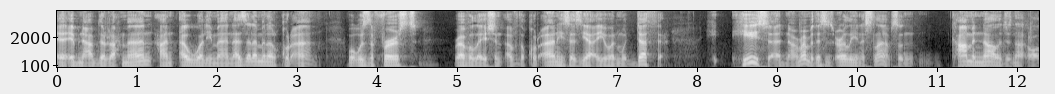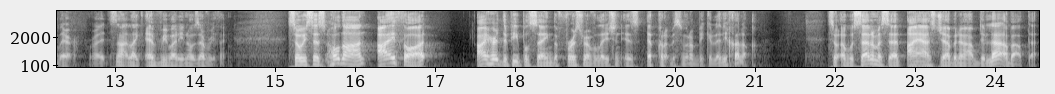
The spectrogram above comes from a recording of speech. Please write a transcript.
ابن عبد الرحمن عن أول ما نزل من القرآن What was the first revelation of the Quran? He says, يا أيها المدثر he, he said, now remember, this is early in Islam, so common knowledge is not all there, right? It's not like everybody knows everything. So he says, hold on, I thought, I heard the people saying the first revelation is اقرأ باسم ربك الذي خلق. So Abu Salama said, I asked Jabir ibn Abdullah about that.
